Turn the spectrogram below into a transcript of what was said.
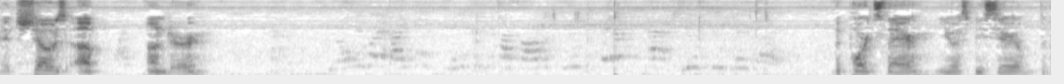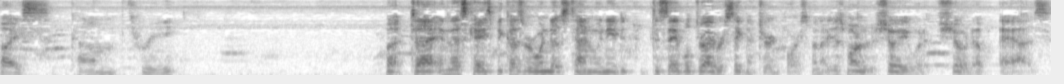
it shows up under. The ports there USB serial device COM3 but uh, in this case because we're Windows 10 we need to disable driver signature enforcement. I just wanted to show you what it showed up as.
